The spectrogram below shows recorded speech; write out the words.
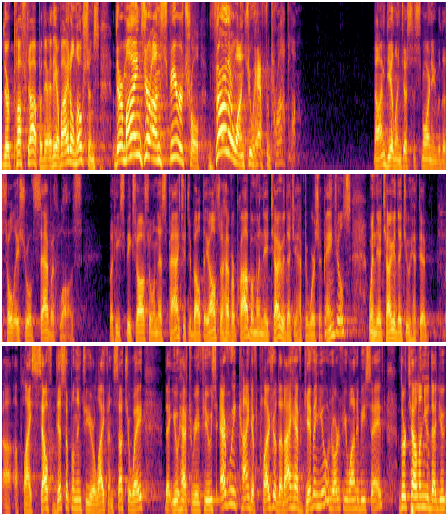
They're puffed up, or they have idle notions. Their minds are unspiritual. They're the ones who have the problem. Now, I'm dealing just this morning with this whole issue of Sabbath laws, but he speaks also in this passage about they also have a problem when they tell you that you have to worship angels, when they tell you that you have to uh, apply self discipline into your life in such a way that you have to refuse every kind of pleasure that I have given you in order if you want to be saved. They're telling you that you,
